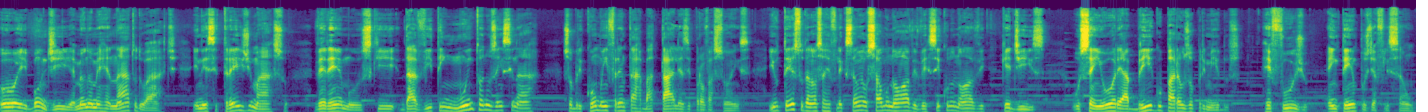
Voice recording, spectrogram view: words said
Oi, bom dia. Meu nome é Renato Duarte e nesse 3 de março veremos que Davi tem muito a nos ensinar sobre como enfrentar batalhas e provações. E o texto da nossa reflexão é o Salmo 9, versículo 9, que diz: O Senhor é abrigo para os oprimidos, refúgio em tempos de aflição.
